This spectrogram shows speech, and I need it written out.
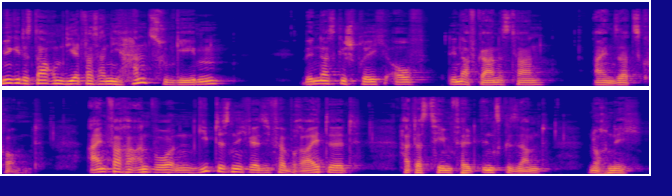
Mir geht es darum, dir etwas an die Hand zu geben, wenn das Gespräch auf den Afghanistan-Einsatz kommt. Einfache Antworten gibt es nicht. Wer sie verbreitet, hat das Themenfeld insgesamt noch nicht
